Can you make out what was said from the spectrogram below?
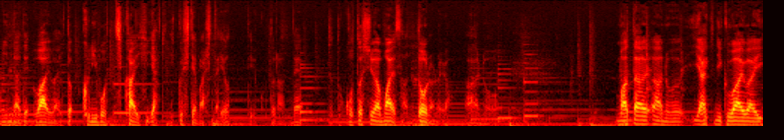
みんなでワイワイとクリぼっち回避焼肉してましたよっていうことなんでちょっと今年はまゆさんどうなのよ？あのまたあの焼肉ワイワイ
